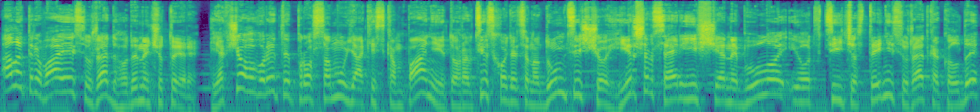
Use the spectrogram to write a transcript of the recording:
Але триває сюжет години 4. Якщо говорити про саму якість кампанії, то гравці сходяться на думці, що гірше в серії ще не було, і от в цій частині сюжетка колди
